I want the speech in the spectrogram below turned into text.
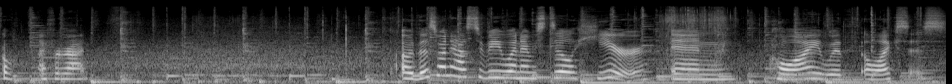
Oh, I forgot. Oh, this one has to be when I'm still here in Hawaii with Alexus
